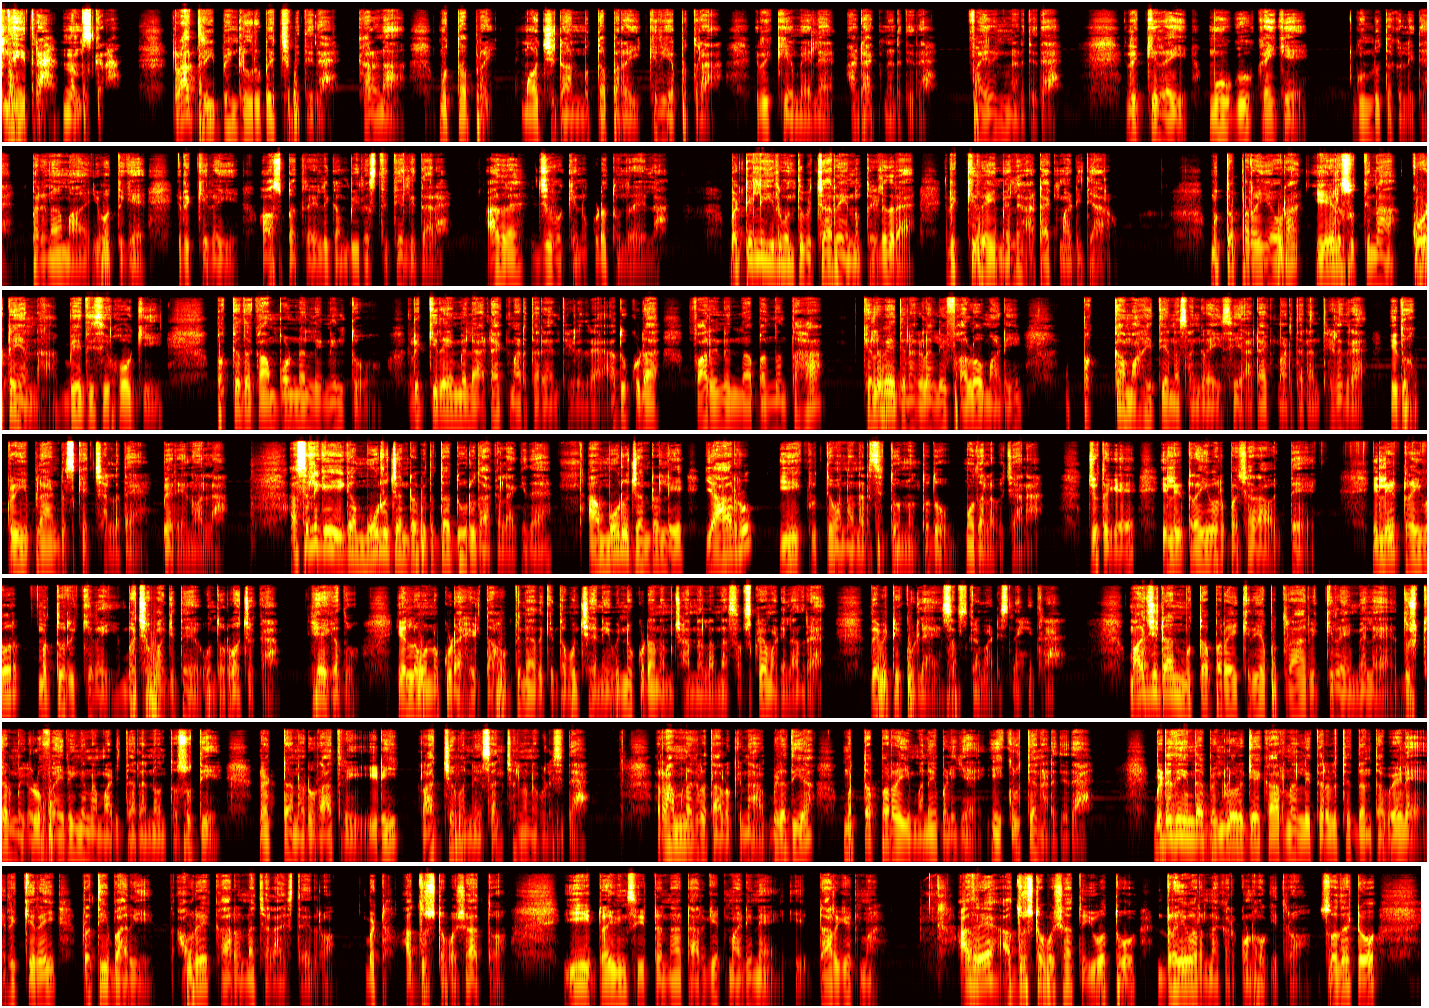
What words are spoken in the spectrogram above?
ಸ್ನೇಹಿತರೆ, ನಮಸ್ಕಾರ. ರಾತ್ರಿ ಬೆಂಗಳೂರು ಬೆಚ್ಚಿ ಬಿದ್ದಿದೆ. ಕಾರಣ, ಮುತ್ತಪ್ರೈ, ಮಾಜಿಡಾನ್ ಮುತ್ತಪ್ಪರೈ ಕಿರಿಯ ಪುತ್ರ ರಿಕ್ಕಿಯ ಮೇಲೆ ಅಟ್ಯಾಕ್ ನಡೆದಿದೆ ಫೈರಿಂಗ್ ನಡೆದಿದೆ. ರಿಕ್ಕಿ ರೈ ಮೂಗು ಕೈಗೆ ಗುಂಡು ತಗುಲಿದೆ. ಪರಿಣಾಮ ಇವತ್ತಿಗೆ ರಿಕ್ಕಿ ರೈ ಆಸ್ಪತ್ರೆಯಲ್ಲಿ ಗಂಭೀರ ಸ್ಥಿತಿಯಲ್ಲಿದ್ದಾರೆ. ಆದರೆ ಜೀವಕ್ಕೇನು ಕೂಡ ತೊಂದರೆ ಇಲ್ಲ. ಬಟ್ ಇಲ್ಲಿ ಇರುವಂಥ ವಿಚಾರ ಏನು ಅಂತ ಹೇಳಿದ್ರೆ, ರಿಕ್ಕಿ ರೈ ಮೇಲೆ ಅಟ್ಯಾಕ್ ಮಾಡಿದ್ಯಾರು? ಮುತ್ತಪ್ಪರಯ್ಯವರ ಏಳು ಸುತ್ತಿನ ಕೋಟೆಯನ್ನು ಭೇದಿಸಿ ಹೋಗಿ ಪಕ್ಕದ ಕಾಂಪೌಂಡ್ನಲ್ಲಿ ನಿಂತು ರಿಕ್ಕಿರೈ ಮೇಲೆ ಅಟ್ಯಾಕ್ ಮಾಡ್ತಾರೆ ಅಂತ ಹೇಳಿದರೆ ಅದು ಕೂಡ ಫಾರಿನಿಂದ ಬಂದಂತಹ ಕೆಲವೇ ದಿನಗಳಲ್ಲಿ ಫಾಲೋ ಮಾಡಿ ಪಕ್ಕ ಮಾಹಿತಿಯನ್ನು ಸಂಗ್ರಹಿಸಿ ಅಟ್ಯಾಕ್ ಮಾಡ್ತಾರೆ ಅಂತ ಹೇಳಿದರೆ ಇದು ಪ್ರೀ ಪ್ಲ್ಯಾಂಡ್ ಸ್ಕೆಚ್ ಅಲ್ಲದೆ ಬೇರೇನೂ ಅಲ್ಲ. ಅಸಲಿಗೆ ಈಗ ಮೂರು ಜನರ ವಿರುದ್ಧ ದೂರು ದಾಖಲಾಗಿದೆ. ಆ ಮೂರು ಜನರಲ್ಲಿ ಯಾರು ಈ ಕೃತ್ಯವನ್ನು ನಡೆಸಿದ್ದು ಅನ್ನುವಂಥದ್ದು ಮೊದಲ ವಿಚಾರ. ಜೊತೆಗೆ ಇಲ್ಲಿ ಡ್ರೈವರ್ ಬಚಾರಾಗದೆ ಇಲ್ಲಿ ಡ್ರೈವರ್ ಮತ್ತು ರಿಕ್ಕಿ ರೈ ಬಚವಾಗಿದೆ ಒಂದು ರೋಚಕ. ಹೇಗದು? ಎಲ್ಲವನ್ನು ಕೂಡ ಹೇಳ್ತಾ ಹೋಗ್ತೀನಿ. ಅದಕ್ಕಿಂತ ಮುಂಚೆ ನೀವಿನ್ನೂ ಕೂಡ ನಮ್ಮ ಚಾನಲನ್ನು ಸಬ್ಸ್ಕ್ರೈಬ್ ಮಾಡಿಲ್ಲ ಅಂದರೆ ದಯವಿಟ್ಟು ಕೂಡಲೇ ಸಬ್ಸ್ಕ್ರೈಬ್ ಮಾಡಿ ಸ್ನೇಹಿತರೆ. ಮಾಜಿ ಡಾನ್ ಮುತ್ತಪ್ಪರೈ ಕಿರಿಯ ಪುತ್ರ ರಿಕ್ಕಿ ರೈ ಮೇಲೆ ದುಷ್ಕರ್ಮಿಗಳು ಫೈರಿಂಗನ್ನು ಮಾಡಿದ್ದಾರೆ ಅನ್ನುವಂಥ ಸುದ್ದಿ ನಟ್ಟ ನಡು ರಾತ್ರಿ ಇಡೀ ರಾಜ್ಯವನ್ನೇ ಸಂಚಲನಗೊಳಿಸಿದೆ. ರಾಮನಗರ ತಾಲೂಕಿನ ಬಿಡದಿಯ ಮುತ್ತಪ್ಪರೈ ಮನೆ ಬಳಿಗೆ ಈ ಕೃತ್ಯ ನಡೆದಿದೆ. ಬಿಡದಿಯಿಂದ ಬೆಂಗಳೂರಿಗೆ ಕಾರಿನಲ್ಲಿ ತೆರಳುತ್ತಿದ್ದಂಥ ವೇಳೆ ರಿಕ್ಕಿ ರೈ ಪ್ರತಿ ಬಾರಿ ಅವರೇ ಕಾರನ್ನು ಚಲಾಯಿಸ್ತಾ ಇದ್ರು. ಬಟ್ ಅದೃಷ್ಟವಶಾತ್ ಈ ಡ್ರೈವಿಂಗ್ ಸೀಟನ್ನು ಟಾರ್ಗೆಟ್ ಮಾಡಿನೇ ಟಾರ್ಗೆಟ್ ಮಾ ಆದರೆ ಅದೃಷ್ಟವಶಾತ್ ಇವತ್ತು ಡ್ರೈವರನ್ನು ಕರ್ಕೊಂಡು ಹೋಗಿದ್ರು. ಸೊ ದಟ್ಟು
